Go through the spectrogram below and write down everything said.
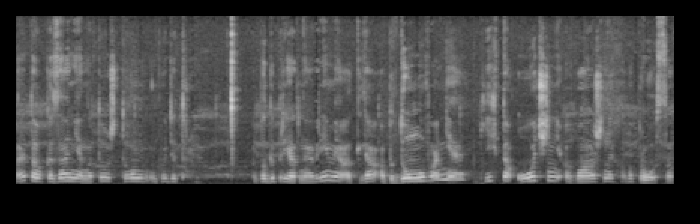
а это указание на то, что он будет благоприятное время для обдумывания каких-то очень важных вопросов,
